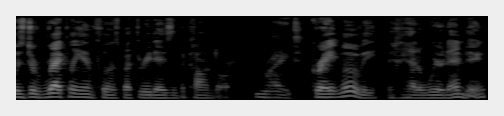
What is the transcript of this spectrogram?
was directly influenced by Three Days of the Condor. right. Great movie. It had a weird ending,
